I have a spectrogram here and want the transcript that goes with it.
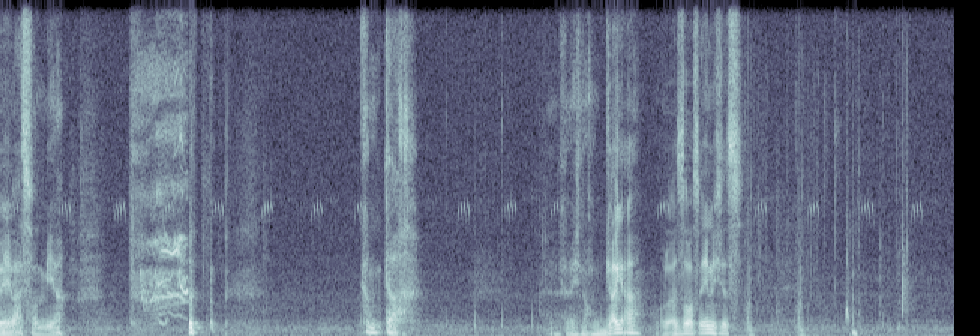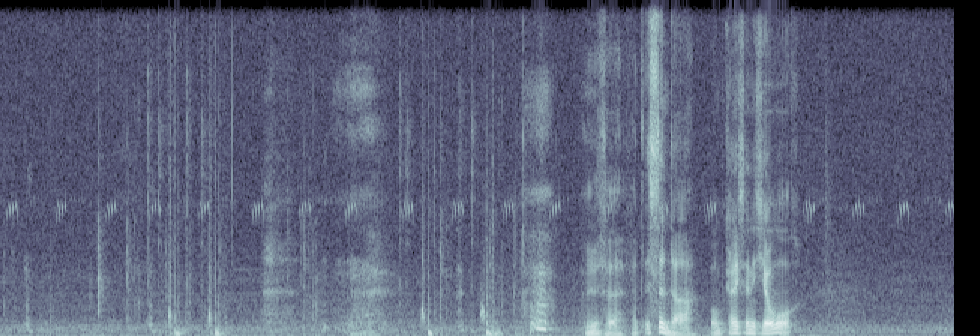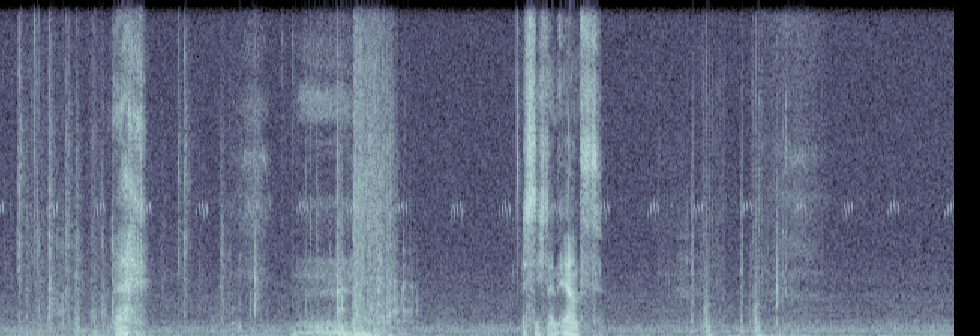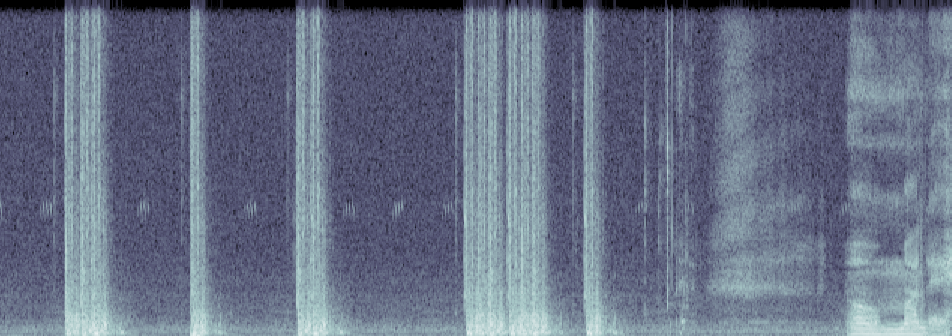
Will was von mir? Kommt doch. Vielleicht noch ein Geier oder sowas ähnliches. Hilfe, was ist denn da? Warum kann ich denn nicht hier hoch? Ach. Nicht dein Ernst. Oh Mann, ey.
